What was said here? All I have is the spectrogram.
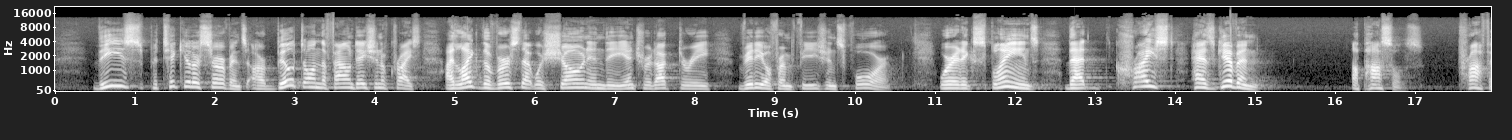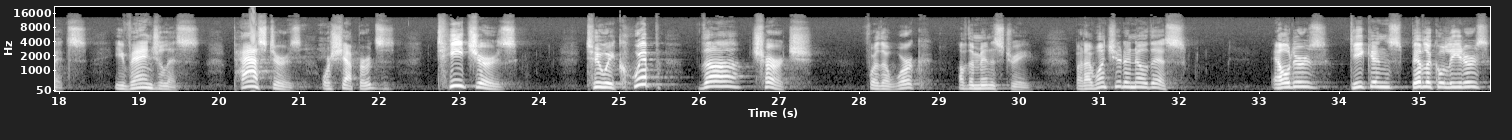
These particular servants are built on the foundation of Christ. I like the verse that was shown in the introductory video from Ephesians 4, where it explains that Christ has given apostles, prophets, evangelists, pastors or shepherds, teachers to equip the church for the work of the ministry. But I want you to know this elders, deacons, biblical leaders,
